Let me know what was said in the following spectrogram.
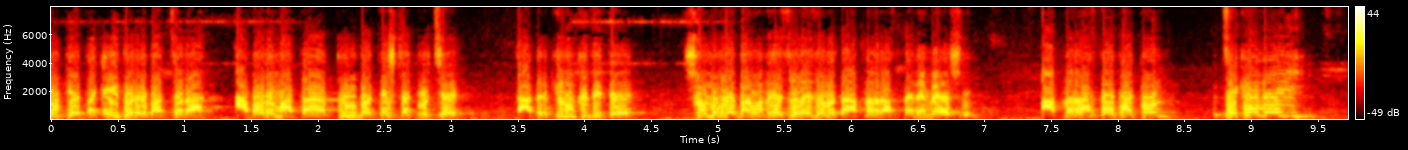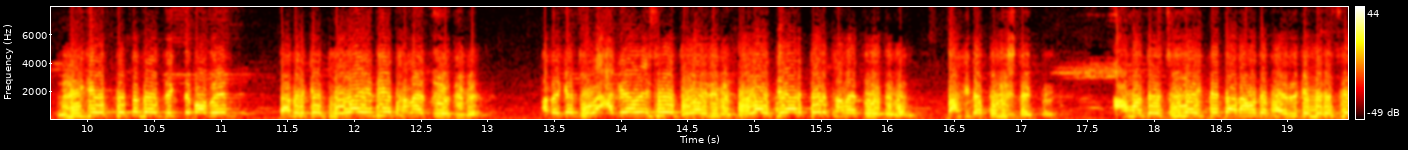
লুকিয়ে থাকা ইঁদুরের বাচ্চারা আবারও মাথা তুলবার চেষ্টা করছে, তাদেরকে রুখে দিতে সমগ্র বাংলাদেশের জলে জনতা আপনার রাস্তায় নেমে আসুন। আপনার রাস্তায় থাকুন যেখানেই লীগের নেতাদের দেখতে পাবেন, তাদেরকে ধোলাই দিয়ে থানায় তুলে দিবেন। তাদেরকে আগে হিসেবে ধোলাই দিবেন। ধোলাই দেওয়ার পরে থানায় তুলে দিবেন। বাকিটা পুলিশ দেখবে। আমাদের জুলাইতে তারা আমাদের ভাইদেরকে মেরেছে,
